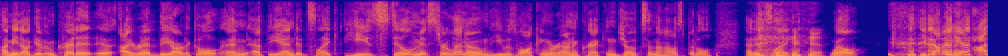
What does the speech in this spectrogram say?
I mean, I'll give him credit. I- I read the article, and at the end, it's like he's still Mr. Leno. He was walking around and cracking jokes in the hospital, and it's like, well, you gotta. Hand, I,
